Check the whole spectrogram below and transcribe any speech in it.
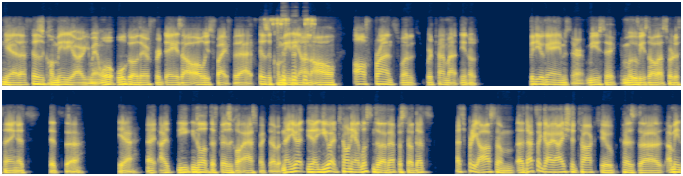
Yeah, that physical media argument. We'll we'll go there for days. I'll always fight for that physical media on all all fronts when we're talking about you know video games or music, and movies, all that sort of thing. It's it's uh yeah, I, I you love the physical aspect of it. Now you had you know you had Tony. I listened to that episode. That's that's pretty awesome. Uh, that's a guy I should talk to because uh, I mean,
